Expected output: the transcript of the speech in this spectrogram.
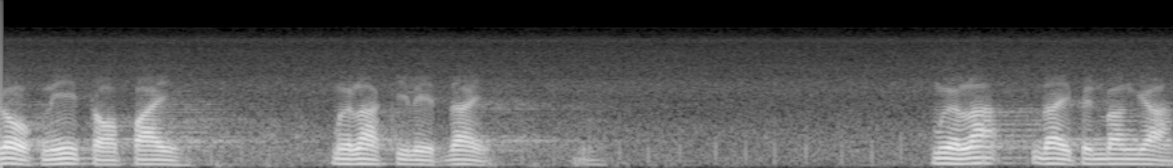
โลกนี้ต่อไป เมื่อละกิเลสได้ เมื่อละได้เป็นบางอย่าง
